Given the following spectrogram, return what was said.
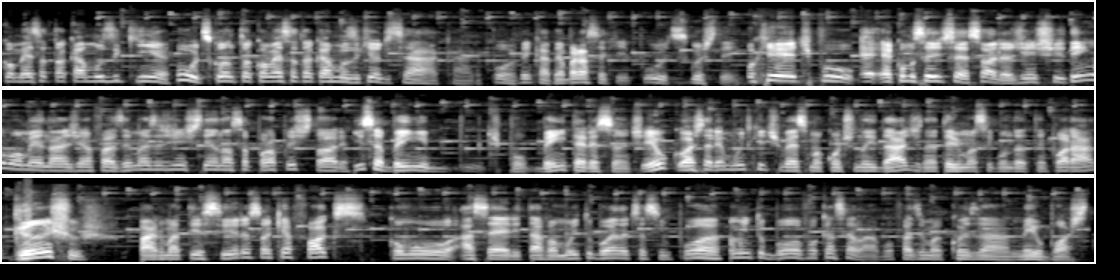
começa a tocar musiquinha. Putz, quando to- começa a tocar musiquinha, eu disse: Ah, cara, pô, vem cá, me abraça aqui. Putz, gostei. Porque, tipo, é, é como se ele dissesse: Olha, a gente tem uma homenagem a fazer, mas a gente tem a nossa própria história. Isso é bem, tipo, bem interessante. Eu gostaria muito que tivesse uma continuidade, né? Teve uma segunda temporada, ganchos para uma terceira, só que a Fox. Como a série tava muito boa, ela disse assim: pô, tá muito boa, vou cancelar, vou fazer uma coisa meio bosta.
